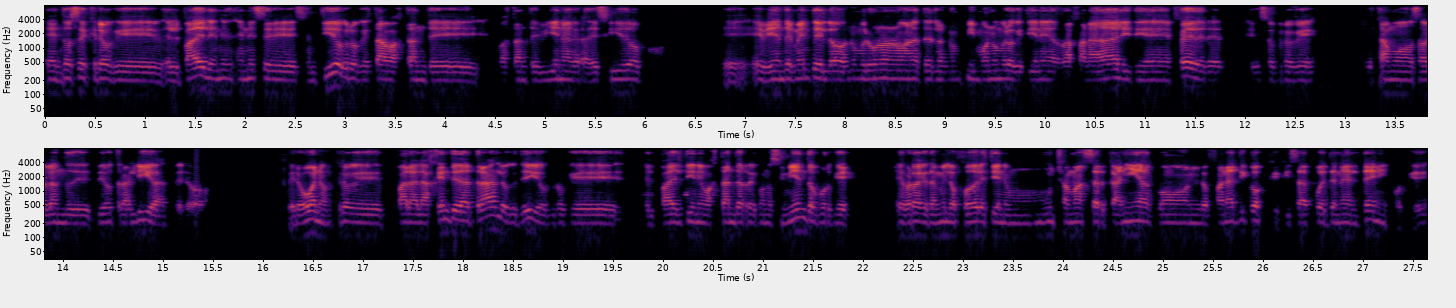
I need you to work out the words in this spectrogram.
Entonces creo que el pádel en, ese sentido creo que está bastante, bastante bien agradecido. Eh, evidentemente los número uno no van a tener los mismos números que tiene Rafa Nadal y tiene Federer, eso creo que estamos hablando de, otras ligas, pero, pero bueno, creo que para la gente de atrás, lo que te digo, creo que el pádel tiene bastante reconocimiento porque es verdad que también los jugadores tienen mucha más cercanía con los fanáticos que quizás puede tener el tenis, porque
